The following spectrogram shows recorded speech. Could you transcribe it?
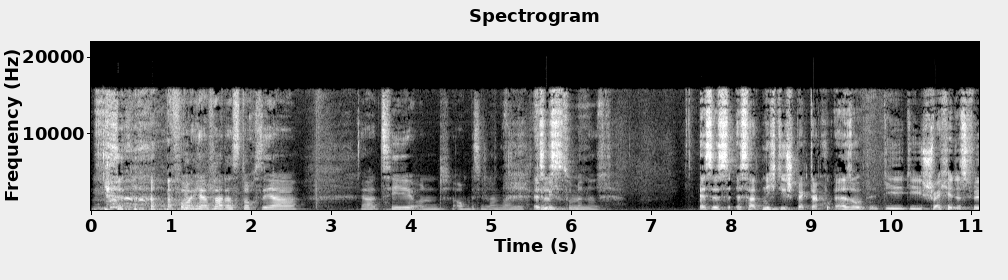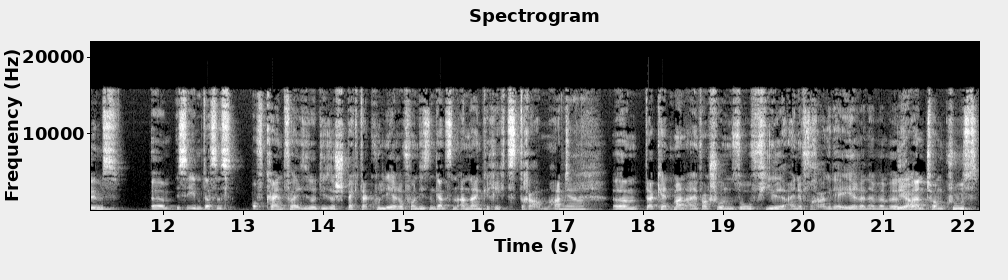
vorher war das doch sehr ja, zäh und auch ein bisschen langweilig. Es für ist, zumindest. Es ist, es hat nicht die Spektaku also die, die Schwäche des Films ähm, ist eben, dass es auf keinen Fall so dieses Spektakuläre von diesen ganzen anderen Gerichtsdramen hat. Ja. Ähm, da kennt man einfach schon so viel, eine Frage der Ehre, ne? wenn wir ja. an Tom Cruise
